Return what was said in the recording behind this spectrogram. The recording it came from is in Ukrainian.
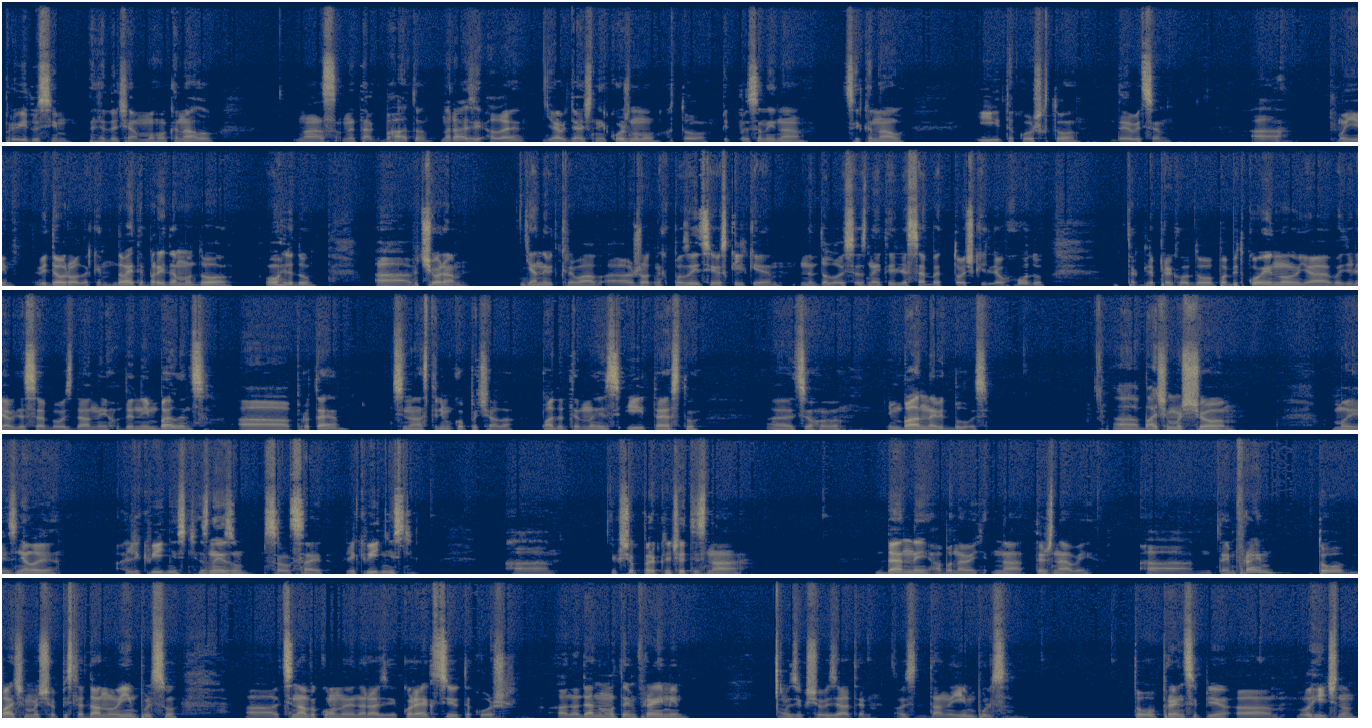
Привіт усім глядачам мого каналу. Нас не так багато наразі, але я вдячний кожному, хто підписаний на цей канал, і також хто дивиться а, мої відеоролики. Давайте перейдемо до огляду. А, вчора я не відкривав а, жодних позицій, оскільки не вдалося знайти для себе точки для входу. Так, для прикладу, по біткоїну я виділяв для себе ось даний годинний імбаланс, а проте ціна стрімко почала падати вниз, і тесту е, цього імба не відбулося. Бачимо, що ми зняли ліквідність знизу, sell-side ліквідність. А, Якщо переключитись на денний або навіть на тижневий а, таймфрейм, то бачимо, що після даного імпульсу ціна виконує наразі корекцію також на денному таймфреймі. Ось якщо взяти ось даний імпульс, то в принципі логічно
